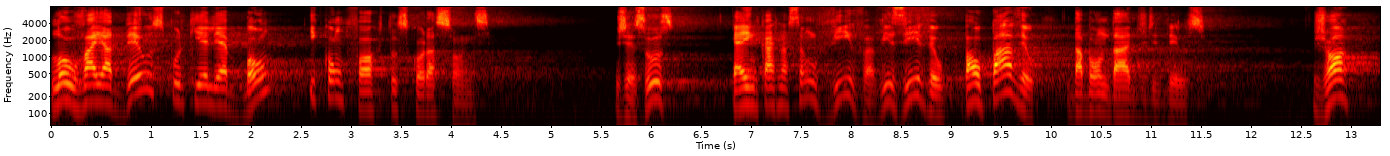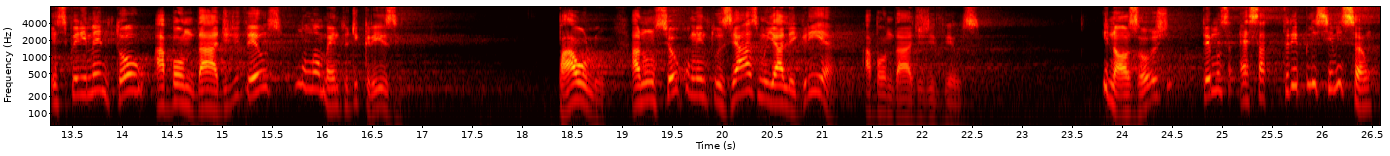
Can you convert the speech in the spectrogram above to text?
Louvai a Deus porque Ele é bom e conforta os corações. Jesus é a encarnação viva, visível, palpável da bondade de Deus. Jó experimentou a bondade de Deus num momento de crise. Paulo anunciou com entusiasmo e alegria a bondade de Deus. E nós hoje temos essa tríplice missão:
